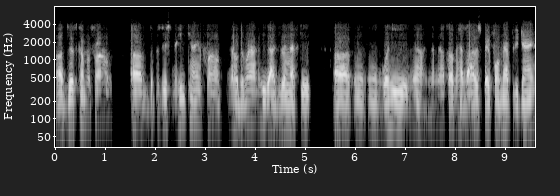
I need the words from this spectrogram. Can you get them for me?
uh, just coming from um, the position that he came from, you know, the round that he got drafted, uh, and, and where he is now. I mean, I told him I had a lot of respect for him after the game.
